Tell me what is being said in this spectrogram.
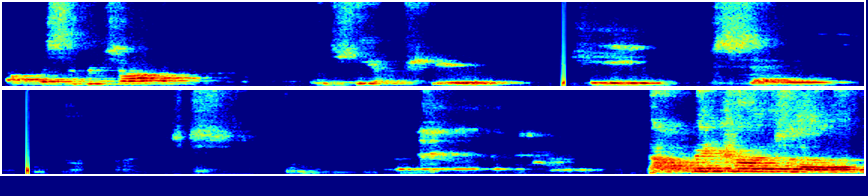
What was the result? When he appeared, he saved us. Not because of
